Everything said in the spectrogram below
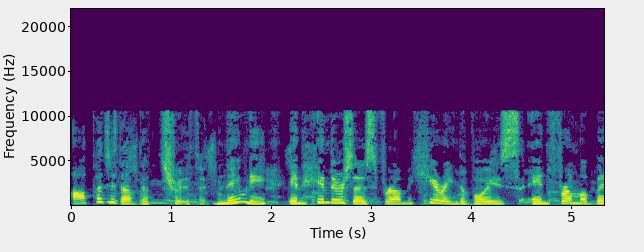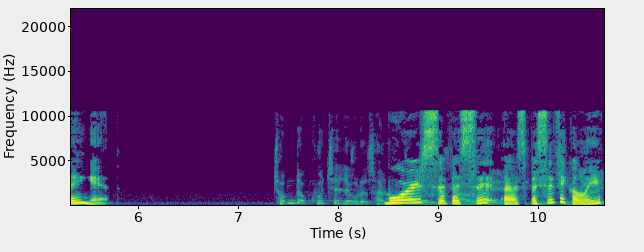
opposite of the truth, namely, it hinders us from hearing the voice and from obeying it. More specific, uh, specifically,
